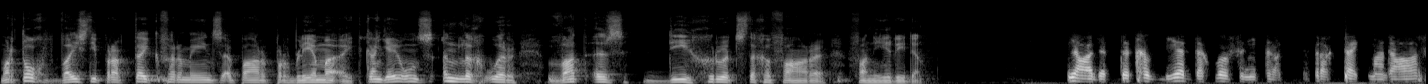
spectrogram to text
Maar tog wys die praktyk vir mense 'n paar probleme uit. Kan jy ons inlig oor wat is die grootste gevare van hierdie ding? Ja, dit dit gebeur dikwels in die pra praktyk, maar daar's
